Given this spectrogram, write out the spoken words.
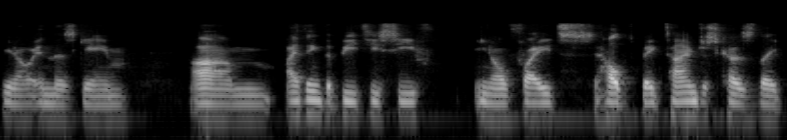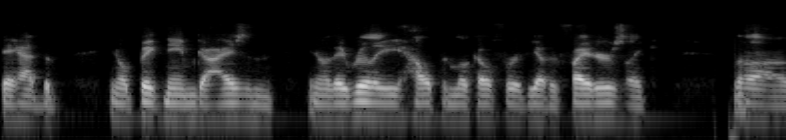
you know in this game. Um i think the btc you know fights helped big time just because like they had the you know big name guys and you know they really help and look out for the other fighters. Like uh,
